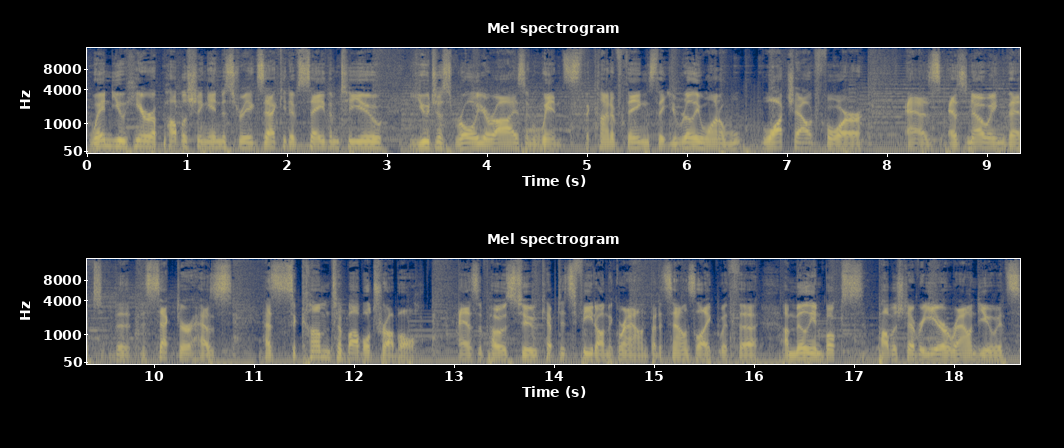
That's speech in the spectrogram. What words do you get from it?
when you hear a publishing industry executive say them to you, you just roll your eyes and wince, the kind of things that you really want to w- watch out for as as knowing that the, the sector has has succumbed to bubble trouble as opposed to kept its feet on the ground. But it sounds like with uh, a million books published every year around you, it's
